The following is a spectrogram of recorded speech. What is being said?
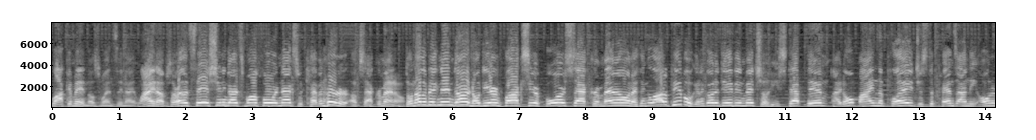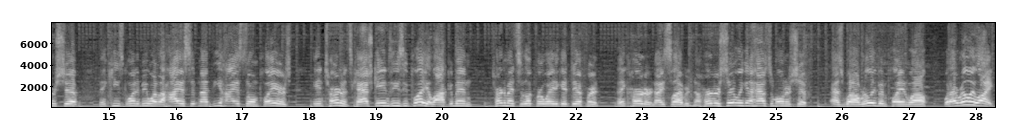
Lock him in those Wednesday night lineups. All right, let's stay at shooting guard small forward next with Kevin Huerter of Sacramento. So another big name guard, no De'Aaron Fox here for Sacramento. And I think a lot of people are going to go to Davion Mitchell. He stepped in. I don't mind the play. Just depends on the ownership. I think he's going to be one of the highest, if not the highest owned players in tournaments. Cash games, easy play. You lock him in tournaments, you look for a way to get different. I think Huerter, nice leverage. Now, Huerter's certainly going to have some ownership as well. Really been playing well. What I really like,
